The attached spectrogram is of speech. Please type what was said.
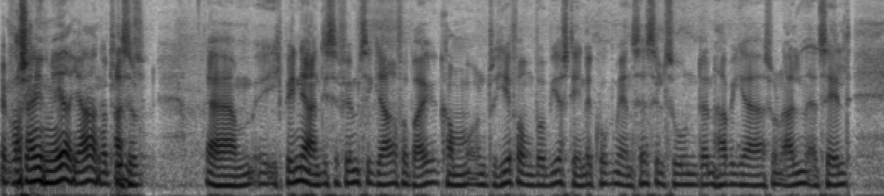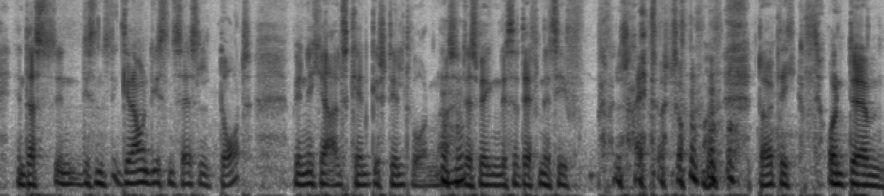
wahrscheinlich mehr, ja, natürlich. Also ähm, ich bin ja an diese 50 Jahre vorbeigekommen und hier, wo wir stehen, da gucken wir einen Sessel zu und dann habe ich ja schon allen erzählt, in das, in diesen, genau in diesen Sessel dort bin ich ja als Kind gestillt worden. Also mhm. deswegen ist er definitiv leider schon mal deutlich. Und ähm,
